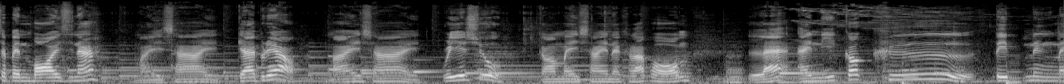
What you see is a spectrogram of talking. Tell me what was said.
จะเป็นบอยสินะ ไม่ใช่แกเบรียลไม่ใช่รีชูก็ไม่ใช่นะครับผม และอันนี้ก็คือติดหนึ่งใน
